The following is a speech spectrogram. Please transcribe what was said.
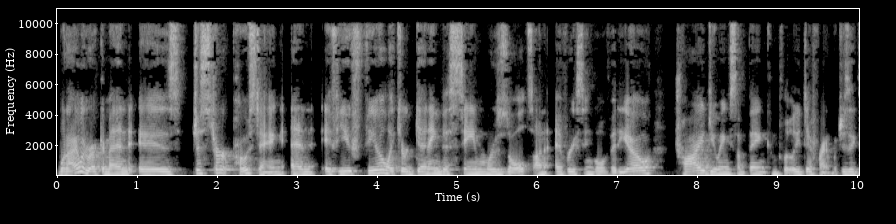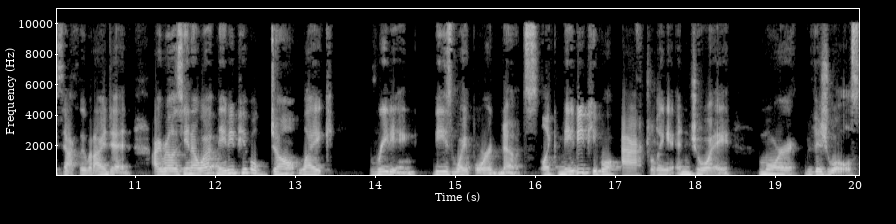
what I would recommend is just start posting. And if you feel like you're getting the same results on every single video, try doing something completely different, which is exactly what I did. I realized, you know what? Maybe people don't like reading these whiteboard notes. Like maybe people actually enjoy more visuals.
